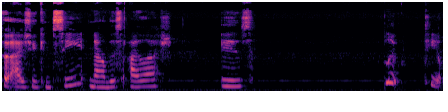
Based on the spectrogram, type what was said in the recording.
So as you can see, now this eyelash is blue, teal.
